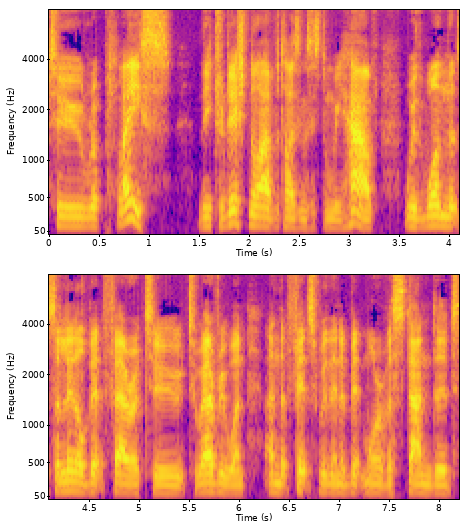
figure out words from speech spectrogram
to replace the traditional advertising system we have with one that's a little bit fairer to to everyone and that fits within a bit more of a standard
